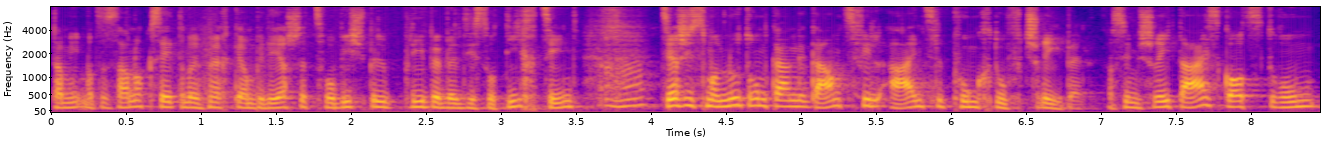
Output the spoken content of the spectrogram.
damit man das auch noch sieht, aber ich möchte gerne bei den ersten zwei Beispielen bleiben, weil die so dicht sind. Aha. Zuerst ist es mal nur darum gegangen, ganz viele Einzelpunkte aufzuschreiben. Also im Schritt 1 geht es darum,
